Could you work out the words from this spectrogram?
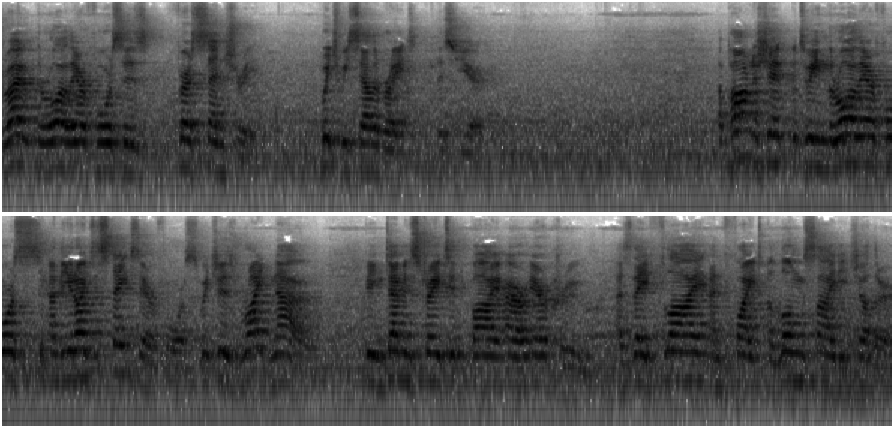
throughout the Royal Air Force's first century, which we celebrate this year. A partnership between the Royal Air Force and the United States Air Force, which is right now being demonstrated by our aircrew as they fly and fight alongside each other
